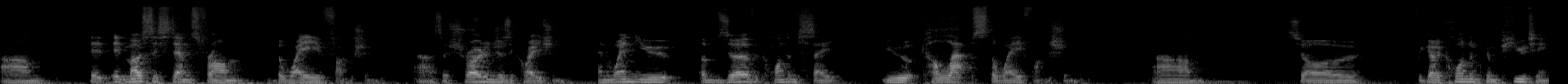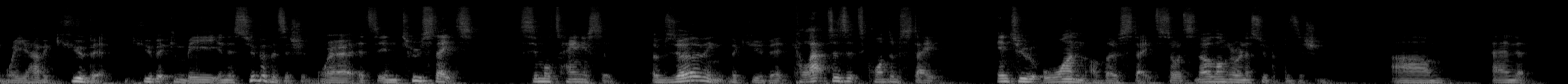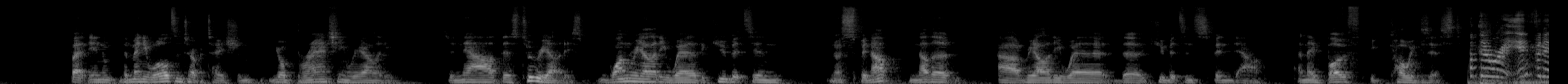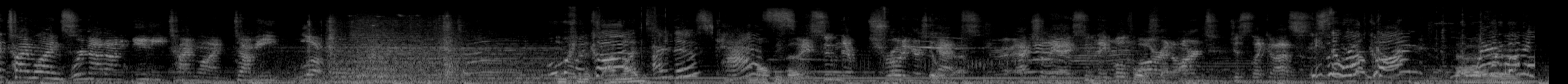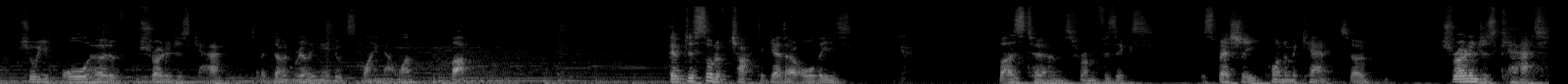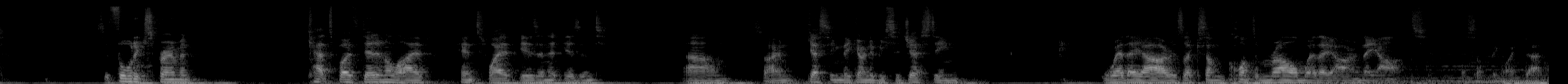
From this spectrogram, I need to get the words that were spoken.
Um, it, it, mostly stems from the wave function, uh, so Schrodinger's equation. And when you observe a quantum state, you collapse the wave function. Um, so if we go to quantum computing, where you have a qubit, a qubit can be in this superposition where it's in two states simultaneously. Observing the qubit collapses its quantum state into one of those states, so it's no longer in a superposition. Um, and but in the many worlds interpretation, you're branching reality. So now there's two realities. One reality where the qubits in you know spin up, another uh, reality where the qubits in spin down, and they both coexist. But there were infinite timelines. We're not on any timeline, dummy. Look. Oh my Infinite God! timelines, Are those cats? I assume they're Schrodinger's Here we cats. Or Actually, I assume they both Full are and aren't, just like us. Is the world gone? So, Where am I? I'm sure you've all heard of Schrodinger's cat, so I don't really need to explain that one. But they've just sort of chucked together all these buzz terms from physics, especially quantum mechanics. So, Schrodinger's cat. It's a thought experiment. Cat's both dead and alive, hence why it is and it isn't. Um, so I'm guessing they're going to be suggesting where they are is like some quantum realm where they are and they aren't, or something like that.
